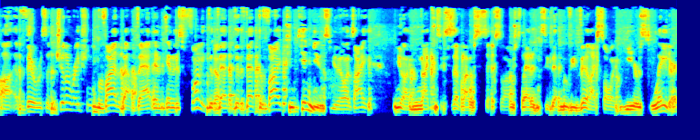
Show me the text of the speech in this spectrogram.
Uh, there was a generational divide about that, and, and it's funny that, yeah. that, that, that divide continues. You know, as I, you know, in 1967 I was six, so obviously I didn't see that movie then. I saw it years later,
